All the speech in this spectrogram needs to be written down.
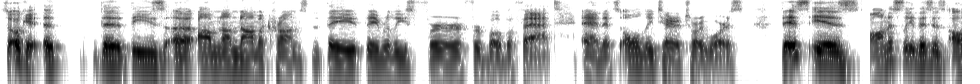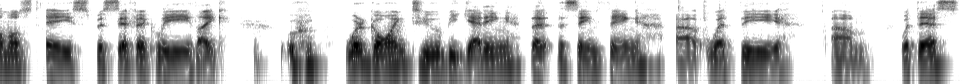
so okay, uh, the these uh, Omnomnomicrons that they they released for for Boba Fett, and it's only territory wars. This is honestly, this is almost a specifically like we're going to be getting the the same thing uh, with the um, with this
